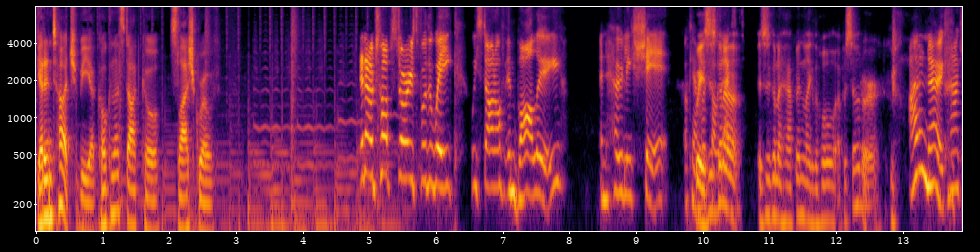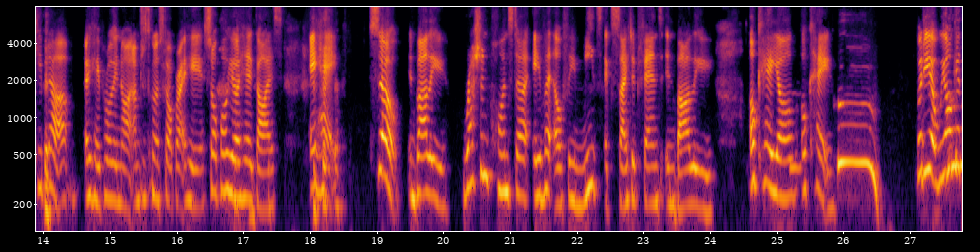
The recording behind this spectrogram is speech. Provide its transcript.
Get in touch via coconuts.co slash grove. In our top stories for the week, we start off in Bali and holy shit. Okay, wait, is this gonna next. is this gonna happen like the whole episode or? I don't know. Can I keep it up? okay, probably not. I'm just gonna stop right here. Stop while you're here, guys. hey, hey. So in Bali, Russian porn star Eva Elfie meets excited fans in Bali. Okay, y'all. Okay. But yeah, we all get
